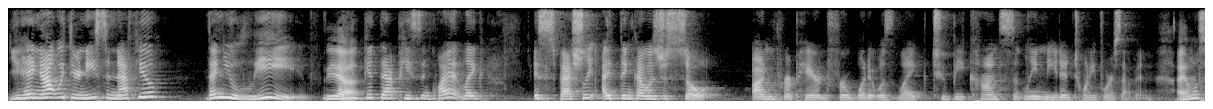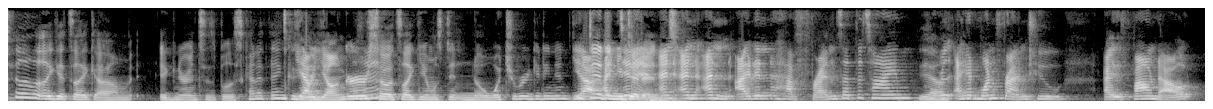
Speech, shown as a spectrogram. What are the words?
You hang out with your niece and nephew, then you leave. Yeah. And you get that peace and quiet. Like, especially, I think I was just so unprepared for what it was like to be constantly needed 24 7. I almost feel like it's like um, ignorance is bliss kind of thing because Yeah. you were younger, so it's like you almost didn't know what you were getting in. You Yeah, did and I you didn't. And, and and I didn't have friends at the time. Yeah. really- I had one friend who I found out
